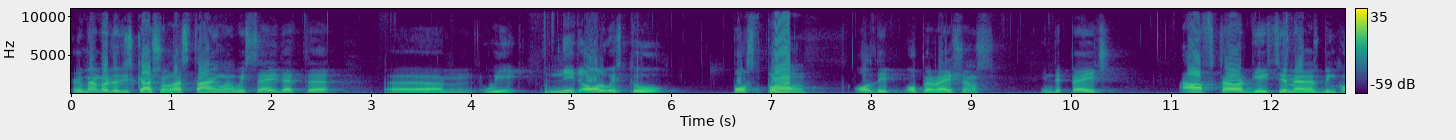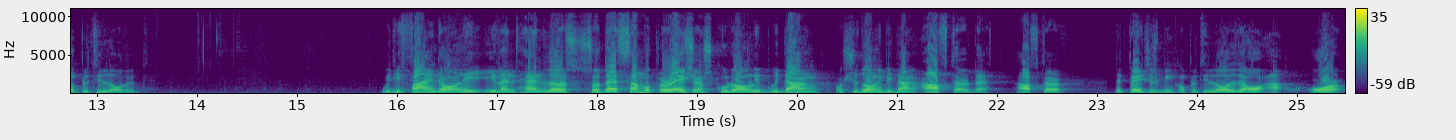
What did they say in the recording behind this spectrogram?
remember the discussion last time when we say that uh, um, we need always to postpone all the operations in the page after the HTML has been completely loaded. We defined only event handlers so that some operations could only be done or should only be done after that, after the page has been completely loaded or, uh, or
